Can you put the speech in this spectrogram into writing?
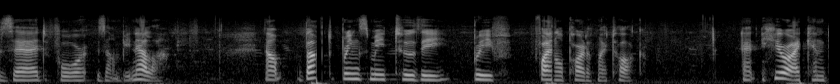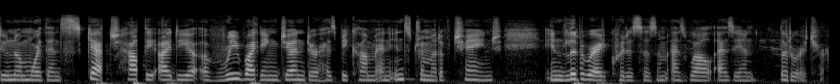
Z for Zambinella. Now, Barthes brings me to the brief final part of my talk. And here I can do no more than sketch how the idea of rewriting gender has become an instrument of change in literary criticism as well as in literature.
